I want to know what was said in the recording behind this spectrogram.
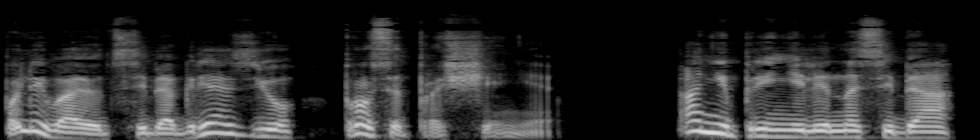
«Поливают себя грязью, просят прощения. Они приняли на себя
